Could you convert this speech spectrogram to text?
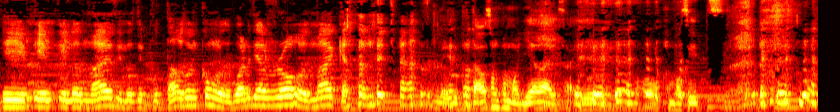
y, y, y los maes y los diputados son como los guardias rojos, mae, que andan detrás. Los diputados son como Jedi ahí, o como Siths.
